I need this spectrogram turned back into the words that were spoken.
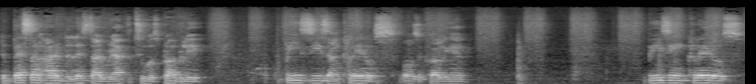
the best song out of the list I reacted to was probably Bizi's and Cledos. What was it called again? Bizi and Cledos.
